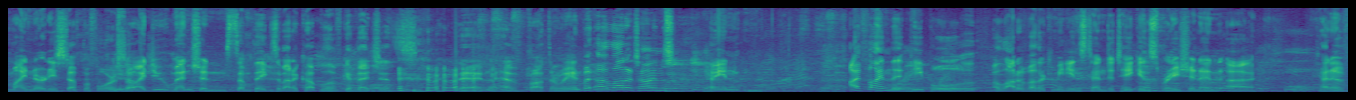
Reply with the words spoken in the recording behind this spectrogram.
my nerdy stuff before, so I do mention some things about a couple of conventions that have brought their way in. But a lot of times, I mean, I find that people, a lot of other comedians tend to take inspiration and uh, kind of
